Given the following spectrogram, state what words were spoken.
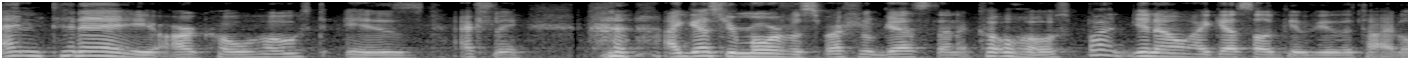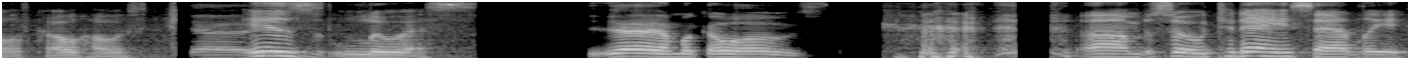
And today, our co host is actually, I guess you're more of a special guest than a co host, but you know, I guess I'll give you the title of co host. Yeah, Is Lewis. yeah, I'm a co-host. um, so today, sadly,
